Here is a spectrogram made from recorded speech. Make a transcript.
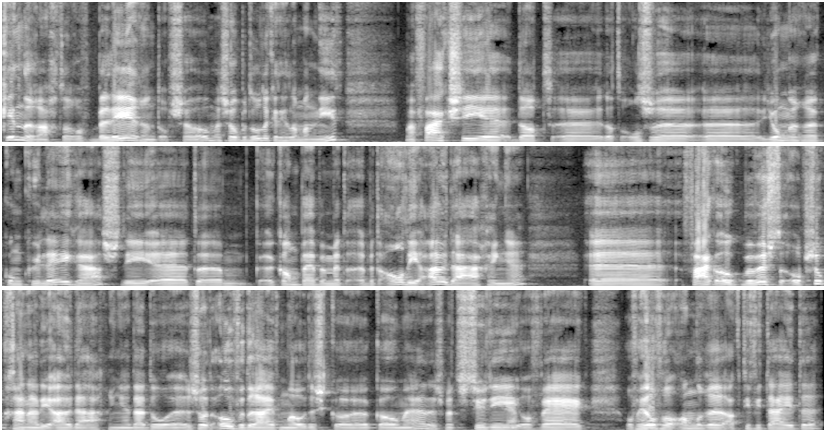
kinderachtig of belerend of zo. Maar zo bedoel ik het helemaal niet. Maar vaak zie je dat, eh, dat onze eh, jongere conculega's die eh, te ehm, kampen hebben met, met al die uitdagingen, vaak ook bewust op zoek gaan naar die uitdagingen. Daardoor een soort overdrive-modus ko- komen. Hè? Dus met studie Ja. of werk of heel veel andere activiteiten.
